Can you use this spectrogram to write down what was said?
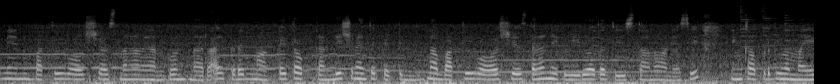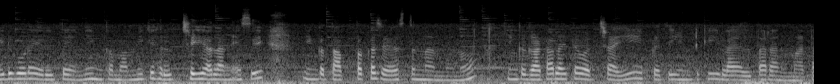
ఇక్కడేంటి నేను బట్టలు వాష్ చేస్తున్నానని అనుకుంటున్నారా? ఇక్కడ మా అక్క అయితే ఒక కండిషన్ అయితే పెట్టింది. నా బట్టలు వాష్ చేస్తాను నీకు వీడియో అయితే తీస్తాను అనేసి. ఇంకా అప్పటికి మా మైడ్ కూడా వెళ్ళిపోయింది. ఇంకా మమ్మీకి హెల్ప్ చేయాలనేసి ఇంకా తప్పక చేస్తున్నాను నేను. ఇంకా ఘటాలు అయితే వచ్చాయి. ప్రతి ఇంటికి ఇలా వెళ్తారనమాట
